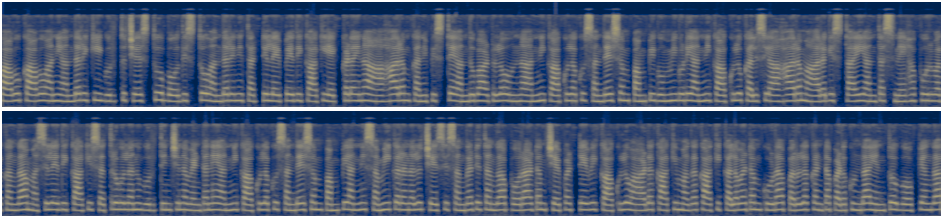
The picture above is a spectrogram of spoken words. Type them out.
కావు కావు అని అందరికీ గుర్తు చేస్తూ బోధిస్తూ అందరిని తట్టి లేపేది కాకి ఎక్కడైనా ఆహారం కనిపిస్తే అందుబాటులో ఉన్న అన్ని కాకులకు సందేశం పంపి గుమ్మిగుడి అన్ని కాకులు కలిసి ఆహారం ఆరగిస్తాయి. అంత స్నేహపూర్వకంగా మసిలేది కాకి శత్రువులను గుర్తించిన వెంటనే అన్ని కాకులకు సందేశం పంపి అన్ని సమీకరణలు చేసి సంఘటితంగా పోరాటం చేపట్టేవి కాకులు. ఆడ కాకి మగ కాకి కలవటం కూడా పరుల కంట పడకుండా ఎంతో గోప్యంగా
